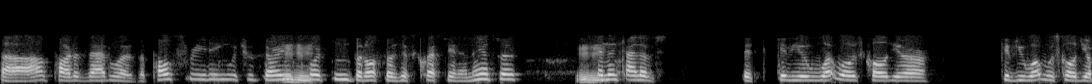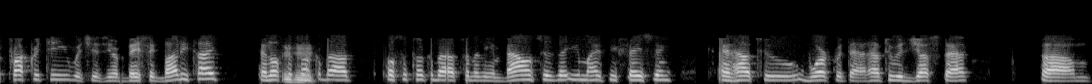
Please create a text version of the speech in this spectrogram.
Uh, part of that was the pulse reading, which was very mm-hmm. important, but also just question and answer, mm-hmm. and then kind of give you what was called your give you what was called your prakriti, which is your basic body type, and also mm-hmm. talk about also talk about some of the imbalances that you might be facing and how to work with that, how to adjust that, um,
